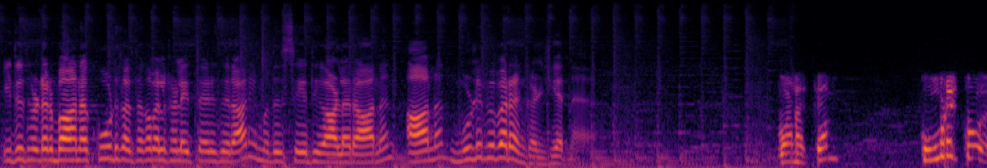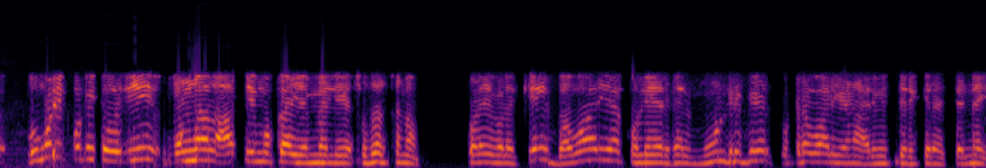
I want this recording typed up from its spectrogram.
இது தொடர்பான கூடுதல் தகவல்களை தருகிறார் எமது செய்தியாளர் ஆனந்த். ஆனந்த் முழு விவரங்கள் என்ன? வணக்கம். கும்மிடி தொகுதி முன்னாள் அதிமுக எம்எல்ஏ சுதர்சனம் கொலை வழக்கில் பவாரியா கொள்ளையர்கள் மூன்று பேர் குற்றவாளி என அறிவித்திருக்கிற சென்னை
